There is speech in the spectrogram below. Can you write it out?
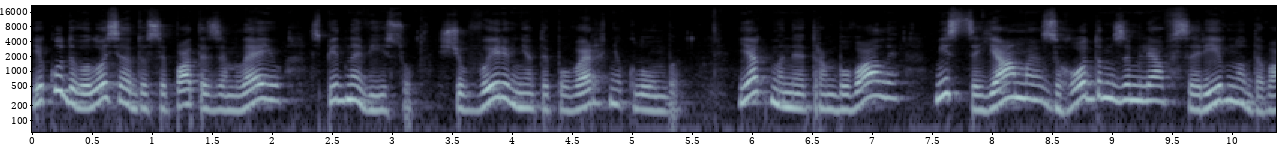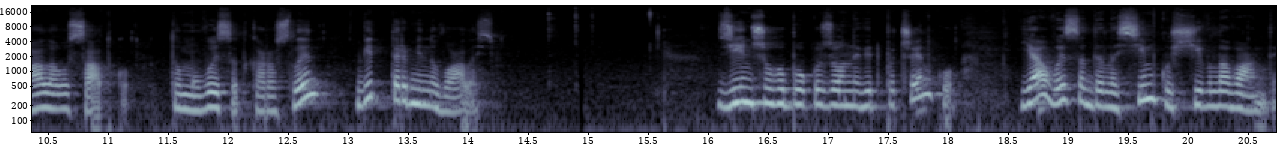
яку довелося досипати землею з-під навісу, щоб вирівняти поверхню клумби. Як ми не трамбували, місце ями згодом земля все рівно давала осадку, тому висадка рослин відтермінувалась. З іншого боку зони відпочинку я висадила 7 кущів лаванди.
